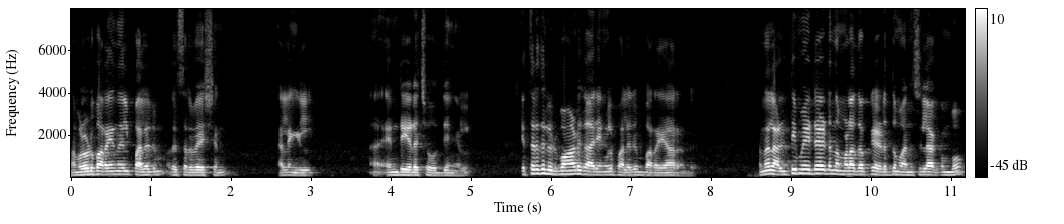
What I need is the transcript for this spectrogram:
നമ്മളോട് പറയുന്നതിൽ പലരും റിസർവേഷൻ അല്ലെങ്കിൽ എൻ ചോദ്യങ്ങൾ ഇത്തരത്തിൽ ഒരുപാട് കാര്യങ്ങൾ പലരും പറയാറുണ്ട്. എന്നാൽ അൾട്ടിമേറ്റായിട്ട് നമ്മളതൊക്കെ എടുത്ത് മനസ്സിലാക്കുമ്പോൾ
